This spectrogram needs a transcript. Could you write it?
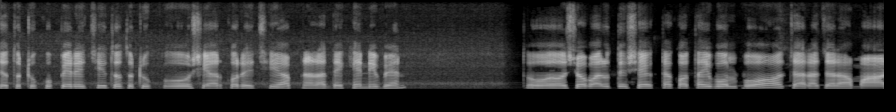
যতটুকু পেরেছি, ততটুকু শেয়ার করেছি। আপনারা দেখে নেবেন। তো সবার উদ্দেশ্যে একটা কথাই বলব, যারা যারা আমার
